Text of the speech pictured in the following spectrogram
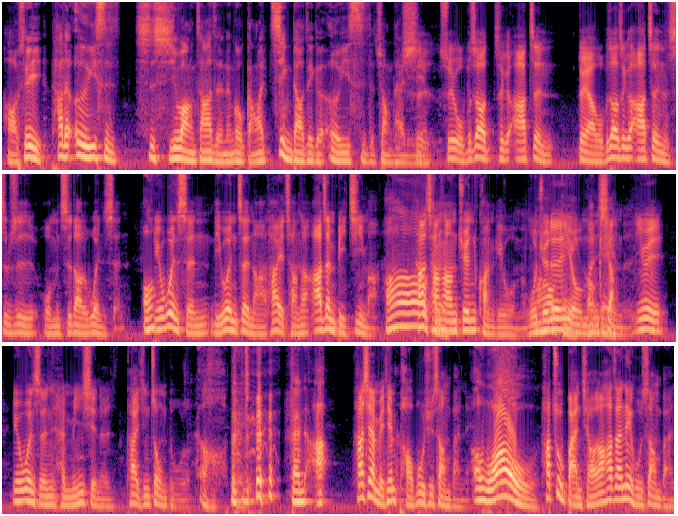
好，所以他的二一四是希望张家泽能够赶快进到这个二一四的状态里面。是，所以我不知道这个阿正，对啊，我不知道这个阿正是不是我们知道的问神。哦？因为问神李问正啊，他也常常阿正笔记嘛，哦，他常常捐款给我们，我觉得有蛮像的，因为。因为问神很明显的他已经中毒了。哦，对，但啊，他现在每天跑步去上班呢。哦哇哦，他住板桥，然后他在内湖上班，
